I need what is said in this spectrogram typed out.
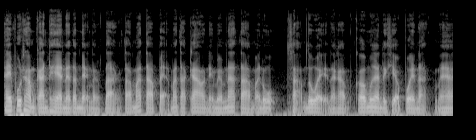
ให้ผู้ทำการแทนในตำแหน่งต่างๆ ตามมาตรา 8 มาตรา9เนี่ยมีอำนาจตามอนุ 3 ด้วยนะครับ ก็เมื่อในเขียวป่วยหนักนะฮะ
